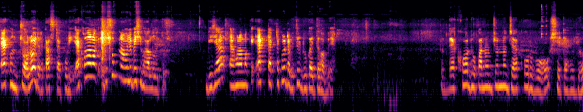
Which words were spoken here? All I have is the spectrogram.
এখন চলো এটার কাজটা করি। এখন আমাকে, এটা শুকনা হলে বেশি ভালো হতো ভিজা, এখন আমাকে একটা একটা করে এটার ভিতরে ঢুকাইতে হবে। তো দেখো, ঢোকানোর জন্য যা করব সেটা হলো,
